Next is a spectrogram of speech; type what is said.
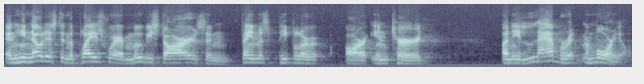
And he noticed in the place where movie stars and famous people are are interred an elaborate memorial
